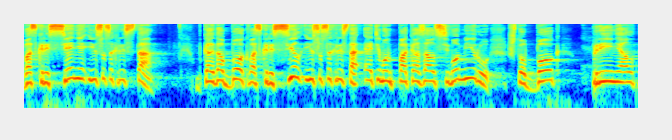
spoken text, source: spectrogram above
Воскресение Иисуса Христа – когда Бог воскресил Иисуса Христа, этим Он показал всему миру, что Бог принял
